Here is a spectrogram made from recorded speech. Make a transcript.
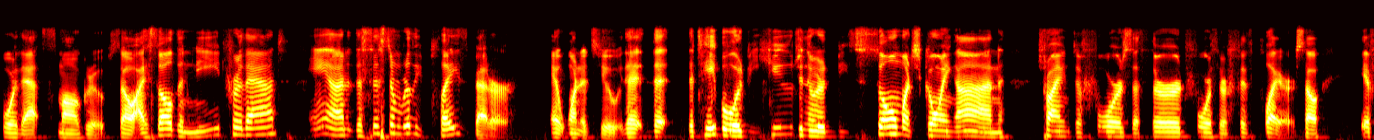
for that small group. So I saw the need for that, and the system really plays better at one to two. The, the, the table would be huge, and there would be so much going on trying to force a third, fourth, or fifth player. So if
